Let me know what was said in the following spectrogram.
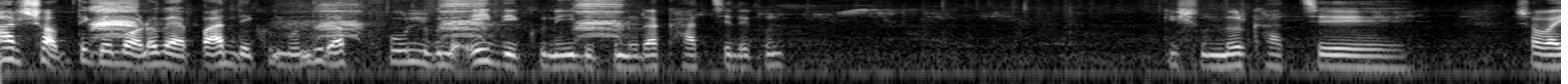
আর সব থেকে বড় ব্যাপার, দেখুন বন্ধুরা, ফুলগুলো, এই দেখুন এই দেখুন, ওরা খাচ্ছে, দেখুন। কি সুন্দর খাচ্ছে। সবাই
